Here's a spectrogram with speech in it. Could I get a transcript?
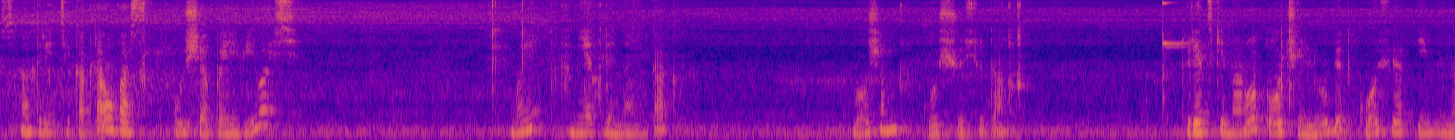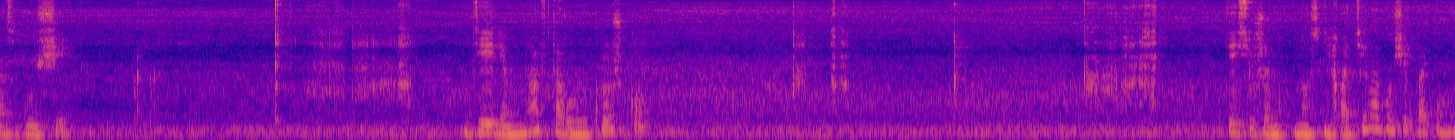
Смотрите, когда у вас гуща появилась, мы медленно вот так ложим гущу сюда. Турецкий народ очень любит кофе именно с гущей. Делим на вторую кружку. Здесь уже у нас не хватило гущи, поэтому мы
